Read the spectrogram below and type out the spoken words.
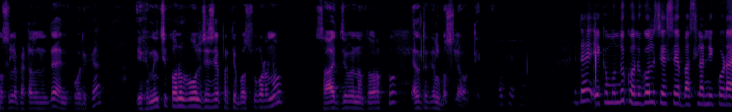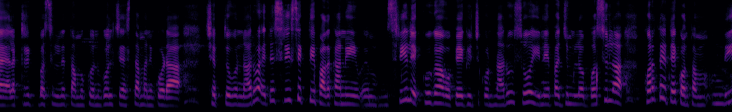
బస్సులో పెట్టాలనేది ఆయన కోరిక. ఇక నుంచి కొనుగోలు చేసే ప్రతి బస్సు కూడాను సాధ్యమైనంత వరకు ఎలక్ట్రికల్ బస్సులే ఉంటాయి. ఓకే అయితే ఇక ముందు కొనుగోలు చేసే బస్సులన్నీ కూడా ఎలక్ట్రిక్ బస్సులని తాము కొనుగోలు చేస్తామని కూడా చెప్తూ ఉన్నారు. అయితే స్త్రీశక్తి పథకాన్ని స్త్రీలు ఎక్కువగా ఉపయోగించుకుంటున్నారు. సో ఈ నేపథ్యంలో బస్సుల కొరత అయితే కొంత ఉంది.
